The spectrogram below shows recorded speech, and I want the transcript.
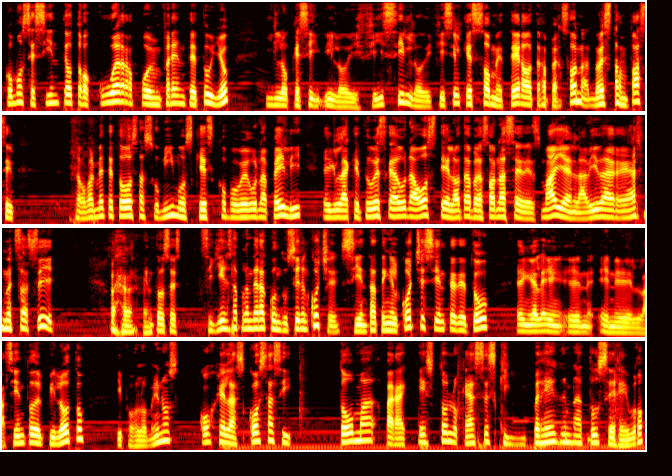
cómo se siente otro cuerpo enfrente tuyo y lo que y lo difícil, lo difícil que es someter a otra persona, no es tan fácil normalmente todos asumimos que es como ver una peli en la que tú ves que da una hostia y la otra persona se desmaya. En la vida real no es así. Entonces, si quieres aprender a conducir el coche, siéntate en el coche, siéntete tú en el, en, el asiento del piloto y por lo menos coge las cosas y toma para esto lo que hace es que impregna tu cerebro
